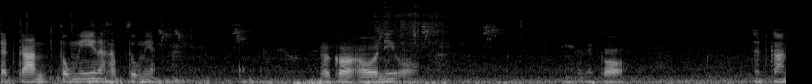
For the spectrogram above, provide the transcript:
จัดการตรงนี้นะครับ ตรงเนี้ยแล้วก็เอาอันนี้ออก แล้วก็จัดการ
